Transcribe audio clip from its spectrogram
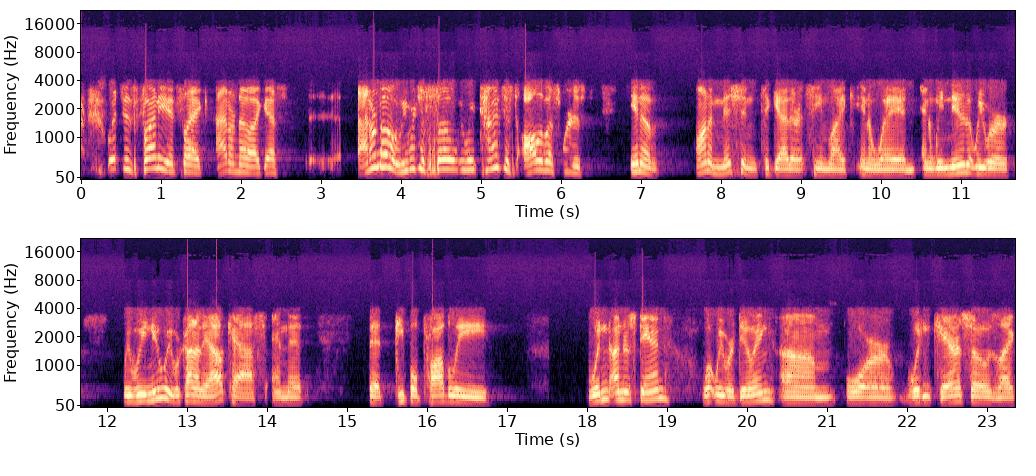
which is funny it's like i don't know i guess i don't know we were just so we were kind of just all of us were just in a on a mission together it seemed like in a way and and we knew that we were we, we knew we were kind of the outcasts and that that people probably wouldn't understand what we were doing um, or wouldn't care so it was like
